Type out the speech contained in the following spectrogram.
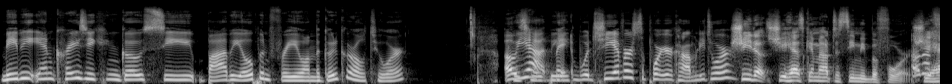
Maybe Aunt Crazy can go see Bobby open for you on the Good Girl tour. Oh yeah, be- would she ever support your comedy tour? She does. She has come out to see me before. Oh, she that's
